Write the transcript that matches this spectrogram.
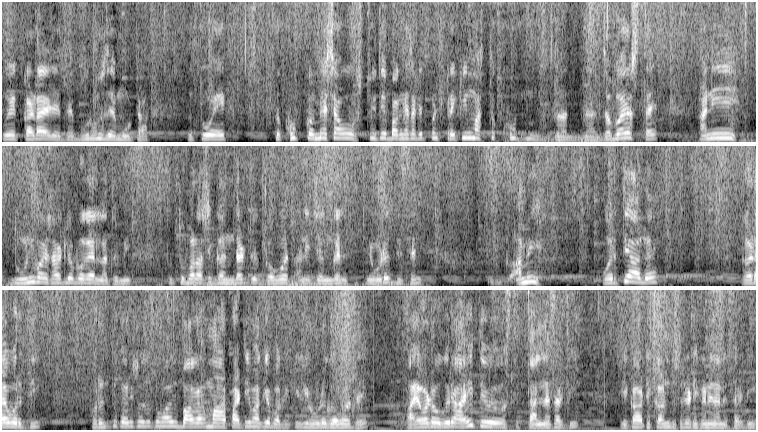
तो एक कडा आहे तिथे बुरुज आहे मोठा. तर तो एक तर खूप कमी अशा वस्तू इथे बघण्यासाठी पण ट्रेकिंग मस्त खूप ज- जबरदस्त आहे. आणि दोन्ही बाजू बघाल ना तुम्ही तर तुम्हाला अशी घनदाट गवत आणि जंगल एवढंच दिसेल. आम्ही वरती आलो आहे गडावरती परंतु तरीसुद्धा तुम्हाला बागा मा पाठीमागे बघा की एवढं गवत आहे. पायवाट वगैरे आहे ते व्यवस्थित चालण्यासाठी एका ठिकाणी दुसऱ्या ठिकाणी जाण्यासाठी.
